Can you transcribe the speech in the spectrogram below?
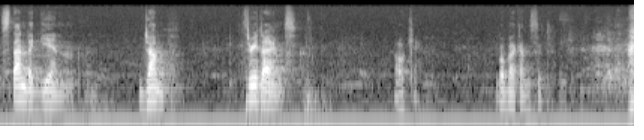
Stand again. Jump. Three times. Okay. Go back and sit.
